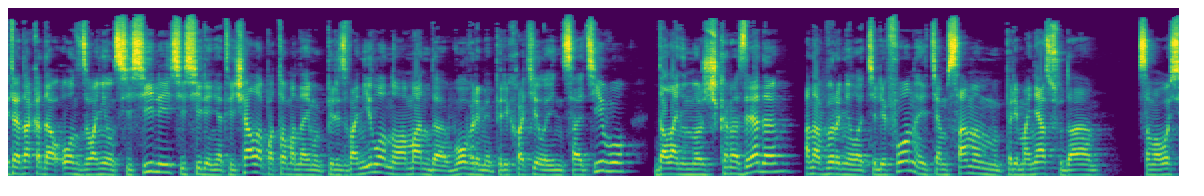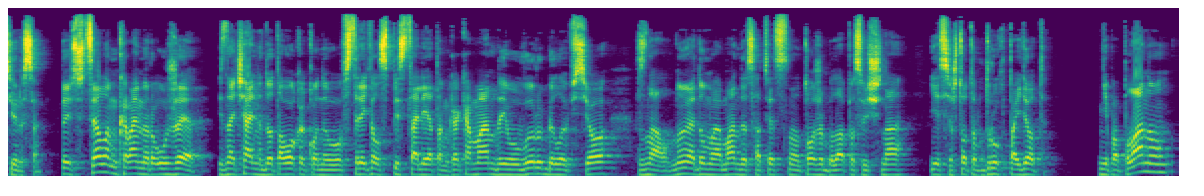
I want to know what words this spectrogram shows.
и тогда, когда он звонил Сесилии, Сесилия не отвечала, потом она ему перезвонила, но Аманда вовремя перехватила инициативу, дала немножечко разряда, она выронила телефон и тем самым приманя сюда самого Сирса. То есть в целом Крамер уже изначально до того, как он его встретил с пистолетом, как Аманда его вырубила, все знал. Ну, я думаю, Аманда, соответственно, тоже была посвящена, если что-то вдруг пойдет не по плану,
